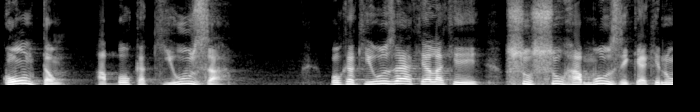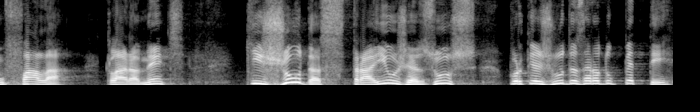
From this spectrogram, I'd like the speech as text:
contam a boca que usa. Boca que usa é aquela que sussurra música, que não fala claramente, que Judas traiu Jesus porque Judas era do PT.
